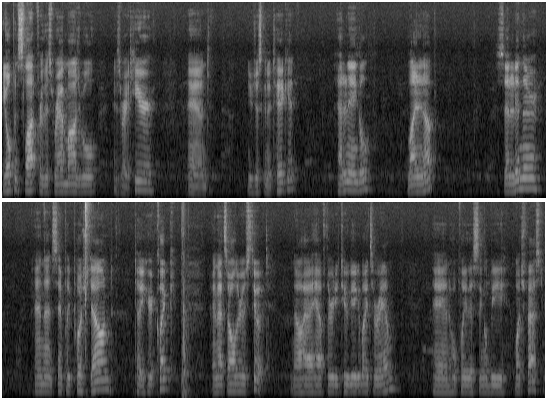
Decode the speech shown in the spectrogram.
The open slot for this RAM module is right here and you're just going to take it at an angle, line it up, set it in there, and then simply push down until you hear it click, and that's all there is to it. Now I have 32 gigabytes of RAM, and hopefully this thing will be much faster.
